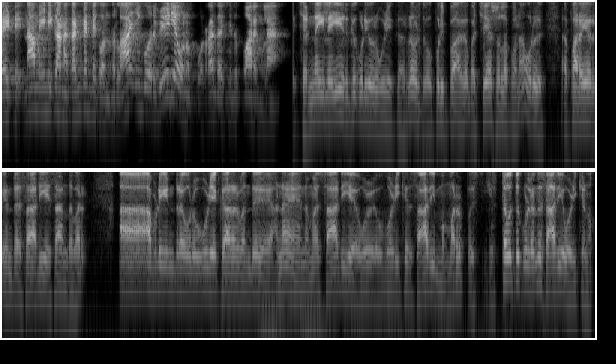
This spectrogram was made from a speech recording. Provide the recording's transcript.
ரைட்டு நாம இன்னைக்கான கண்டென்ட்டுக்கு வந்துடலாம். இங்க ஒரு வீடியோ ஒன்று போடுறேன். தயவுசெய்து பாருங்களேன். சென்னையிலேயே இருக்கக்கூடிய ஒரு ஊழியக்காரர் ஒரு குறிப்பாக பச்சையா சொல்ல போனா ஒரு பறையர் என்ற சாதியை சார்ந்தவர். அப்படின்ற ஒரு ஊழியக்காரர் வந்து அண்ணன் நம்ம சாதியை ஒ- ஒழிக்கிற சாதி மறுப்பு கிறிஸ்தவத்துக்குள்ள இருந்து சாதியை ஒழிக்கணும்.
